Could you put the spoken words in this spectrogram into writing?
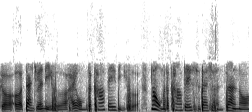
个呃蛋卷礼盒，还有我们的咖啡礼盒。那我们的咖啡实在是很赞哦。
